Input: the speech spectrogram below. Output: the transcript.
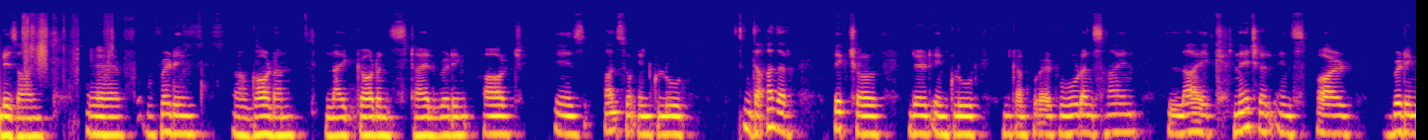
design uh, wedding uh, garden like garden style wedding arch is also include. The other picture that include incorporate wooden sign like natural inspired wedding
